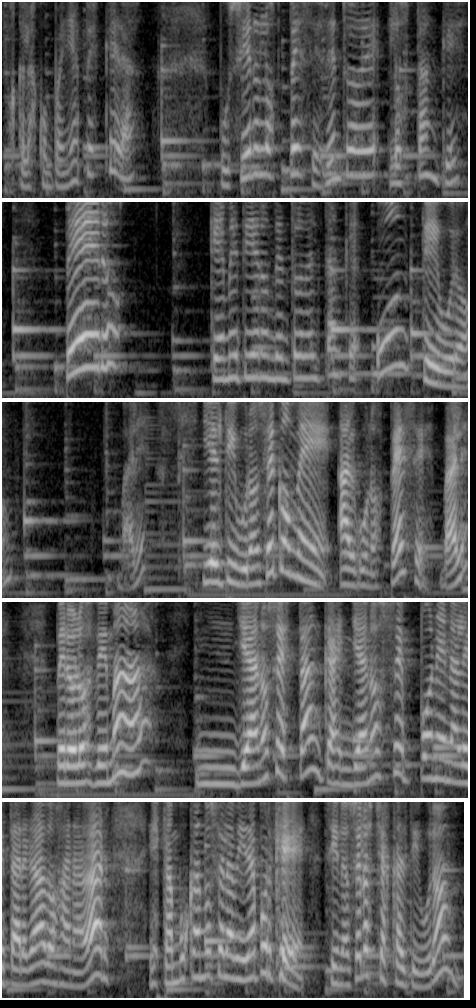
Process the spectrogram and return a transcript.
Pues que las compañías pesqueras pusieron los peces dentro de los tanques, pero ¿qué metieron dentro del tanque? Un tiburón, ¿vale? Y el tiburón se come algunos peces, ¿vale? Pero los demás ya no se estancan, ya no se ponen aletargados a nadar. Están buscándose la vida porque si no se los chasca el tiburón,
